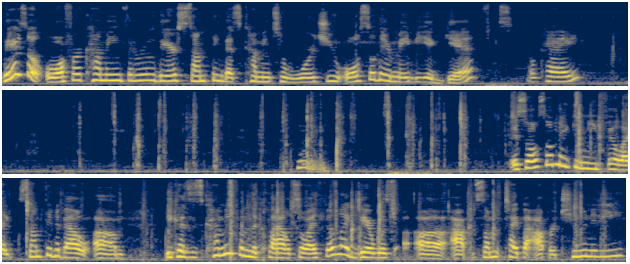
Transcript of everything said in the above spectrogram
There's an offer coming through. There's something that's coming towards you. Also there may be a gift okay Hmm. It's also making me feel like something about, um, because it's coming from the cloud, so I feel like there was uh, some type of opportunity.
